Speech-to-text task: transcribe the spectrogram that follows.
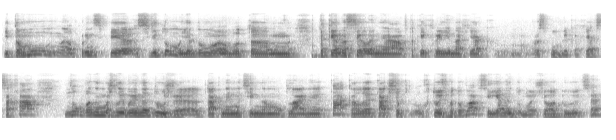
І тому, е, в принципі, свідомо, я думаю, от ем, таке населення в таких країнах, як ну, республіках, як Саха, ну вони можливо і не дуже так на емоційному плані, так, але так, щоб хтось готувався, я не думаю, що готуються.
